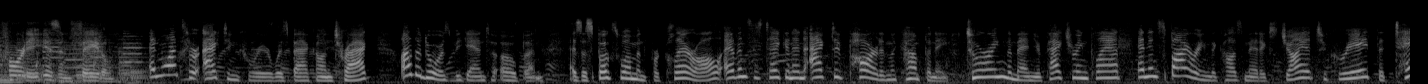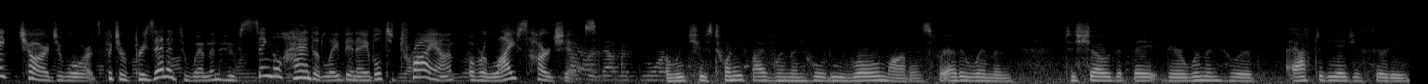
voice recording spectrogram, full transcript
40 isn't fatal. And once her acting career was back on track, other doors began to open. As a spokeswoman for Clairol, Evans has taken an active part in the company, touring the manufacturing plant and inspiring the cosmetics giant to create the Take Charge Awards, which are presented to women who've single-handedly been able to triumph over life's hardships. We choose 25 women who will be role models for other women to show that they, they're women who have after the age of 30,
